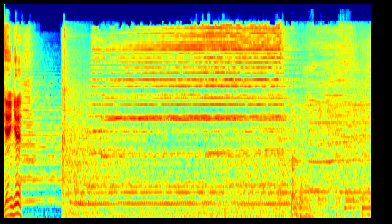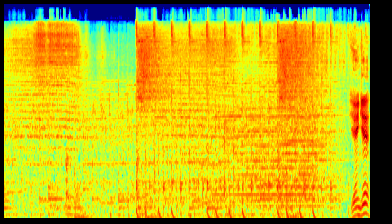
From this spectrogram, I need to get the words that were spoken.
Yenge. Yenge.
